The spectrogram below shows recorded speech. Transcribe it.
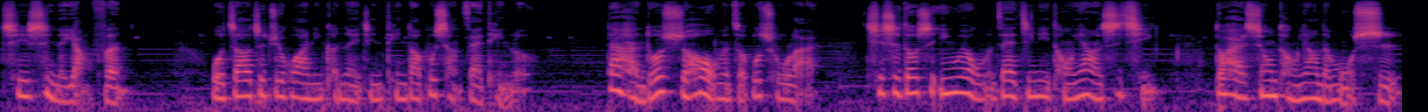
其实是你的养分。我知道这句话你可能已经听到不想再听了，但很多时候我们走不出来，其实都是因为我们在经历同样的事情，都还是用同样的模式。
